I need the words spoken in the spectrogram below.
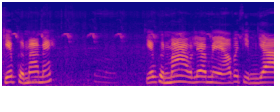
เก็บขึ้นมาไหม เก็บขึ้นมาแล้วแม่เอาไปถิ่มยา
